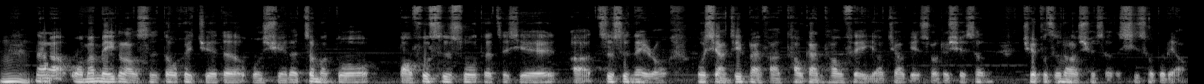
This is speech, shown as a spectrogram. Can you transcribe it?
嗯，那我们每一个老师都会觉得，我学了这么多饱腹诗书的这些啊、呃知识内容，我想尽办法掏肝掏肺要教给所有的学生，却不知道学生吸收不了。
